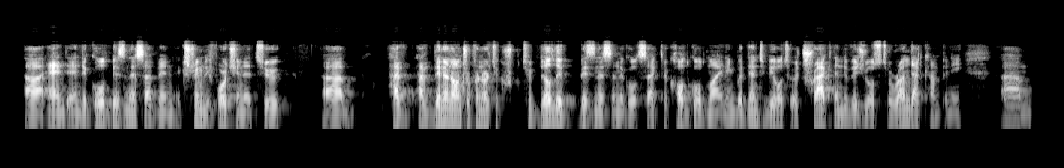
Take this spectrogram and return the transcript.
Uh, and in the gold business, I've been extremely fortunate to um, have, have been an entrepreneur to, to build a business in the gold sector called gold mining, but then to be able to attract individuals to run that company um,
